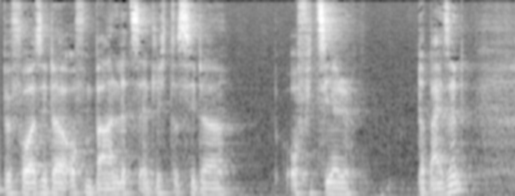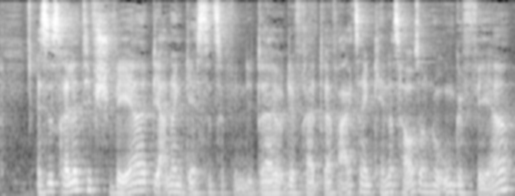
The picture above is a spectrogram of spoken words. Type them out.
bevor sie da offenbaren letztendlich, dass sie da offiziell dabei sind es ist relativ schwer, die anderen Gäste zu finden. Die drei, die drei Fragezeichen kennen das Haus auch nur ungefähr.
